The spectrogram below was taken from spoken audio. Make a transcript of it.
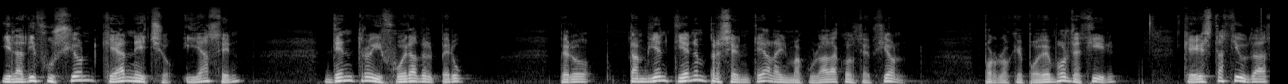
y la difusión que han hecho y hacen dentro y fuera del Perú. Pero también tienen presente a la Inmaculada Concepción, por lo que podemos decir que esta ciudad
